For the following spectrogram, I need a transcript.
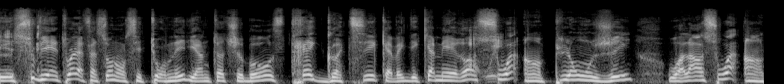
et- et souviens-toi la façon dont c'est tourné, The Untouchables, très gothique, avec des caméras Ah oui. soit en plongée ou alors soit en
